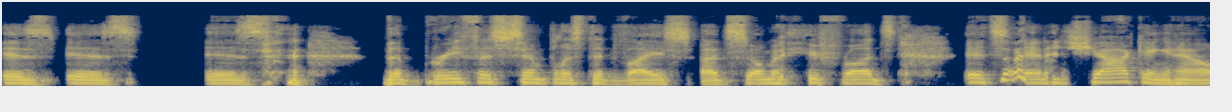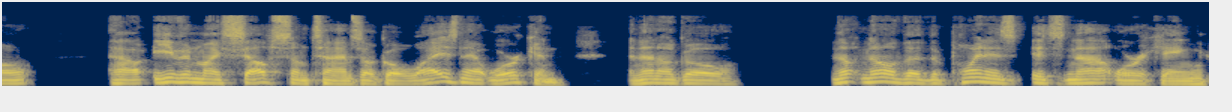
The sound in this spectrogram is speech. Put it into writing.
is is is the briefest, simplest advice on so many fronts. It's and it's shocking how how even myself sometimes I'll go, why isn't that working? And then I'll go, no, no, the, the point is it's not working.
